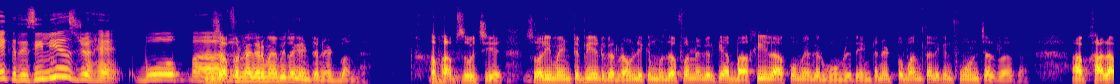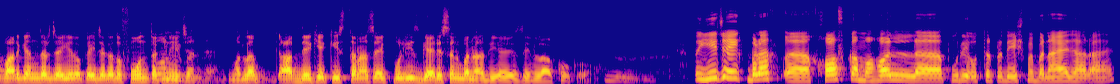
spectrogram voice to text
एक रिजिलियंस जो है वो मुजफ्फरनगर में अभी तक इंटरनेट बंद है। अब आप सोचिए। सॉरी मैं इंटरफियर कर रहा हूँ लेकिन मुजफ्फरनगर के आप बाकी इलाकों में अगर घूम रहे थे इंटरनेट तो बंद था लेकिन फ़ोन चल रहा था। आप खाला पार के अंदर जाइए तो कई जगह तो फ़ोन तक नहीं चल। मतलब आप देखिए किस तरह से एक पुलिस गैरिसन बना दिया है इस इलाकों को। हम्म। तो ये जो एक बड़ा खौफ का माहौल पूरे उत्तर प्रदेश में बनाया जा रहा है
